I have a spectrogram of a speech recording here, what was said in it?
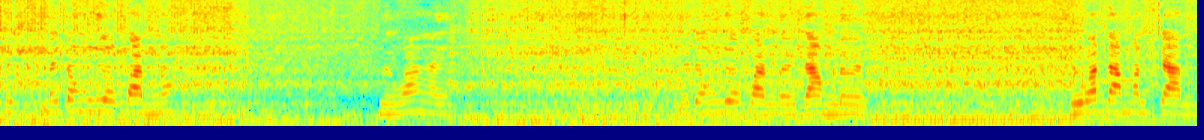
ไม่ไม่ต้องเลือกวันเนาะหรือว่าไง ไม่ต้องเลือกวันเลยดำเลย หรือว่าดำวันจันทร์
